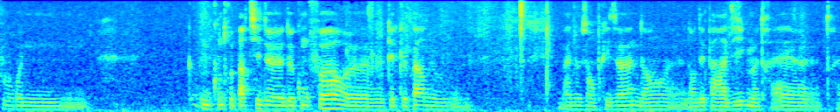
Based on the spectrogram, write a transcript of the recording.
pour une, une contrepartie de confort, quelque part nous bah, nous emprisonne dans, euh, dans, des paradigmes très, euh, très,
